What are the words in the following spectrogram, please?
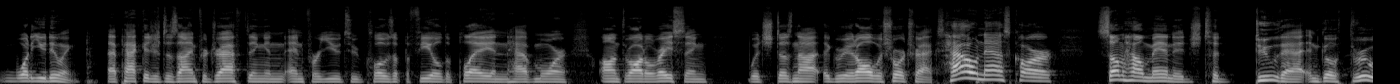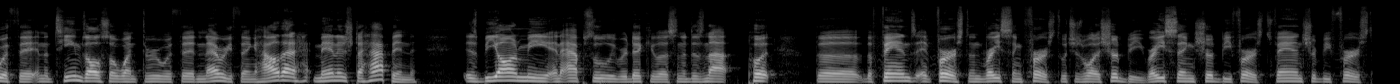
what are you doing? That package is designed for drafting and, and for you to close up the field of play and have more on throttle racing, which does not agree at all with short tracks. How NASCAR somehow managed to do that and go through with it, and the teams also went through with it and everything, how that managed to happen is beyond me and absolutely ridiculous, and it does not put the the fans at first and racing first, which is what it should be. Racing should be first. Fans should be first,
